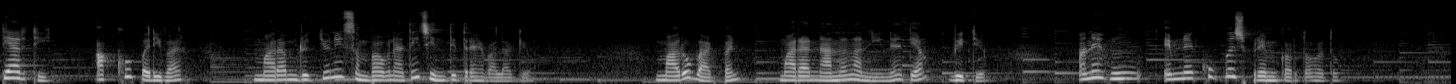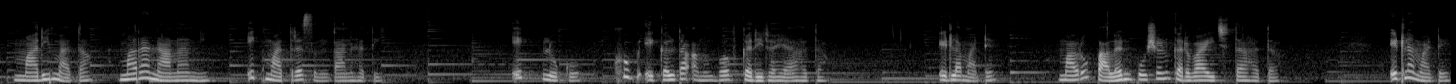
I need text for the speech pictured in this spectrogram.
ત્યારથી આખો પરિવાર મારા મૃત્યુની સંભાવનાથી ચિંતિત રહેવા લાગ્યો. મારું બાળપણ મારા નાના નાનીને ત્યાં વીત્યું અને હું એમને ખૂબ જ પ્રેમ કરતો હતો. મારી માતા મારા નાનાની એકમાત્ર સંતાન હતી. એક લોકો ખૂબ એકલતા અનુભવ કરી રહ્યા હતા. એટલા માટે મારું પાલન પોષણ કરવા ઈચ્છતા હતા. એટલા માટે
